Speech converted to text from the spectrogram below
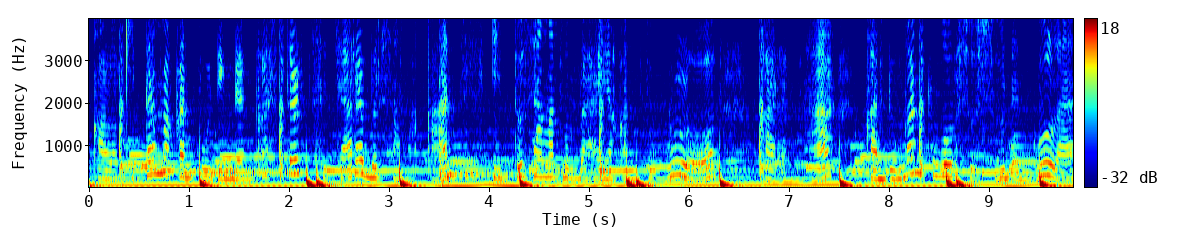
kalau kita makan puding dan custard secara bersamaan, itu sangat membahayakan tubuh loh, karena kandungan telur susu dan gula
